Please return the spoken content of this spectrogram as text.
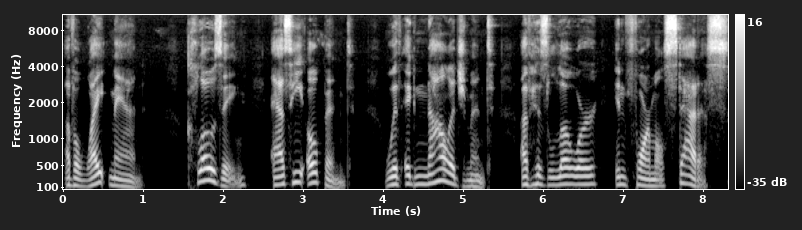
of a white man, closing, as he opened, with acknowledgement of his lower informal status,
